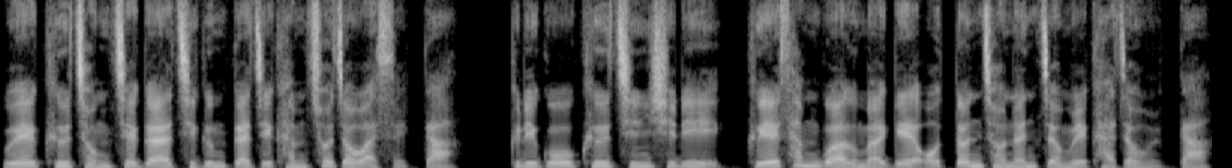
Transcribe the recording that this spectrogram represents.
왜 그 정체가 지금까지 감춰져 왔을까? 그리고 그 진실이 그의 삶과 음악에 어떤 전환점을 가져올까?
